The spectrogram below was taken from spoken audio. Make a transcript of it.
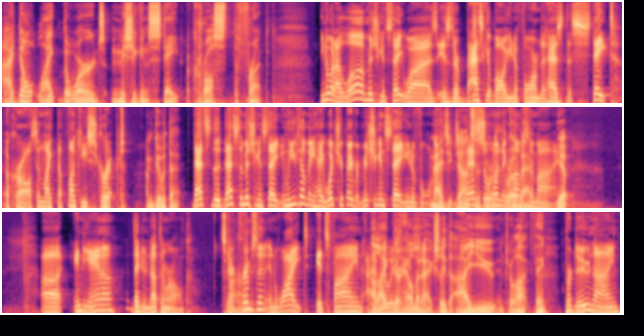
I don't like the words Michigan State across the front. You know what I love Michigan State wise is their basketball uniform that has the state across and like the funky script. I'm good with that. That's the that's the Michigan State. When you tell me, hey, what's your favorite Michigan State uniform? Magic Johnson That's the one that comes to mind. Yep. Uh, Indiana, they do nothing wrong. They're fine. crimson and white. It's fine. I, I like no their issues. helmet actually, the IU interlock thing. Purdue nine.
